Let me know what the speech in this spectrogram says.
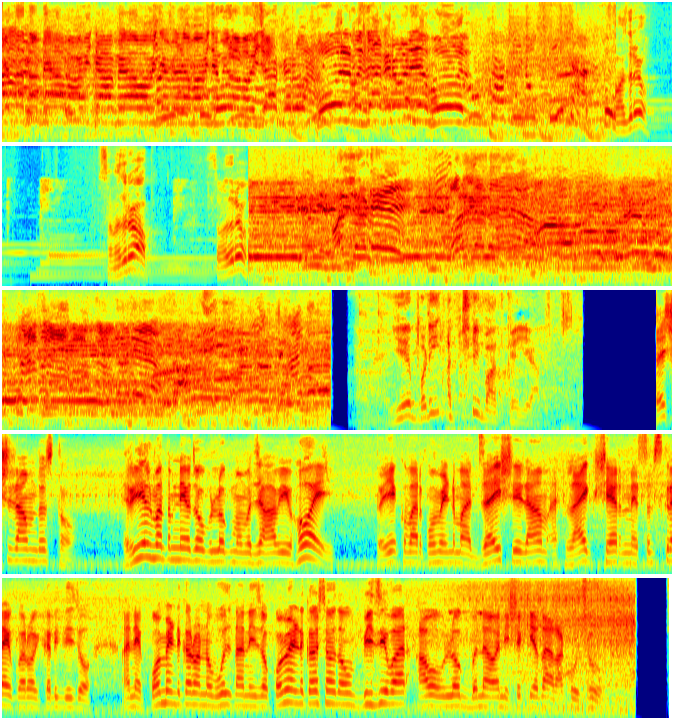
ये बड़ी अच्छी बात कही आप જય શ્રી રામ દોસ્તો રિયલમાં તમને જો બ્લોગમાં મજા આવી હોય તો એકવાર કોમેન્ટમાં જય શ્રી રામ લાઇક શેર ને સબસ્ક્રાઇબ કરો કરી દીજો અને કોમેન્ટ કરવાનું ભૂલતા નહીં જો કોમેન્ટ કરશો તો હું બીજી વાર આવો વ્લોગ બનાવવાની શક્યતા રાખું છું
